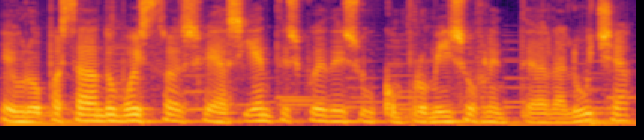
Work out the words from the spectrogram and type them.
Europa está dando muestras fehacientes pues, de su compromiso frente a la lucha.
